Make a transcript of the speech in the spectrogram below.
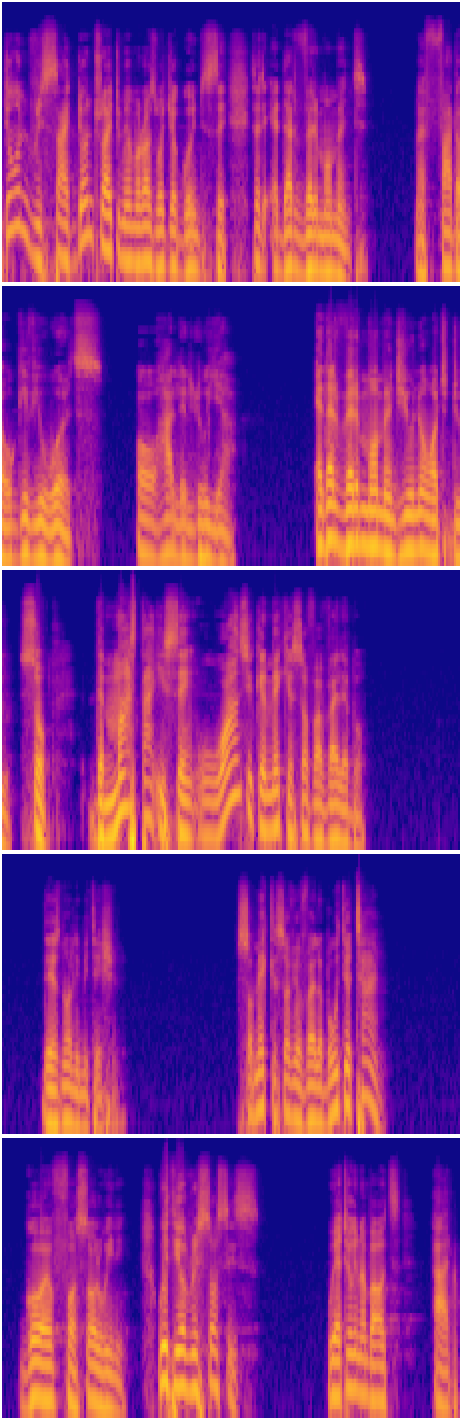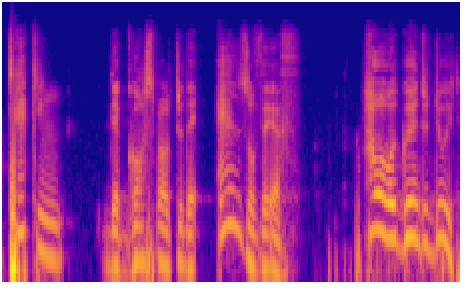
don't recite, don't try to memorize what you're going to say. He said, At that very moment, my Father will give you words. Oh, hallelujah. At that very moment, you know what to do. So, the Master is saying, once you can make yourself available, there's no limitation. So make yourself available with your time. Go for soul winning. With your resources. We are talking about uh, taking the gospel to the ends of the earth. How are we going to do it?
